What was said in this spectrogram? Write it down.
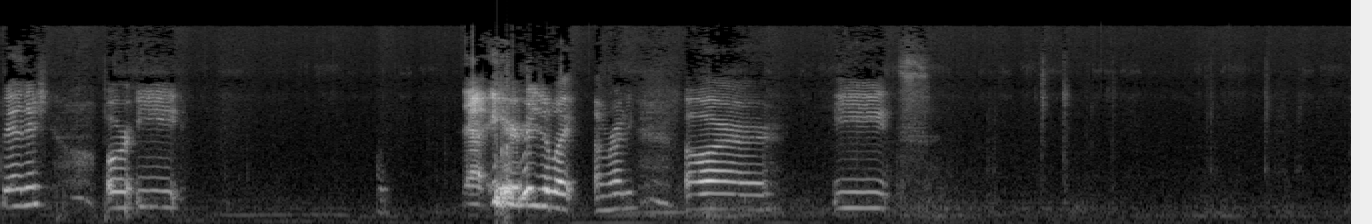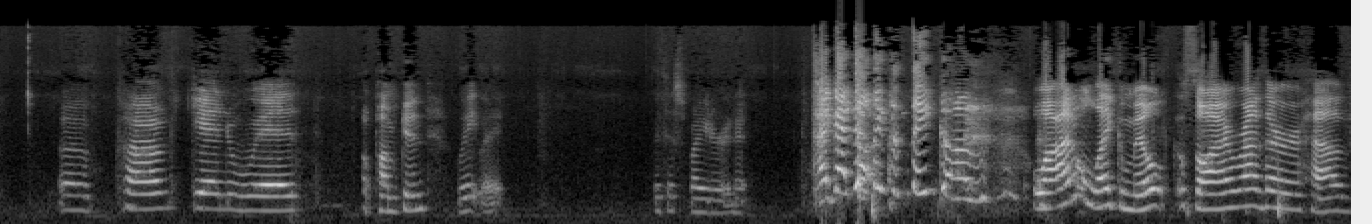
finish or eat? You're like I'm ready. Or eat a pumpkin with a pumpkin. wait wait with a spider in it. I got nothing to think of. Well, I don't like milk, so I rather have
